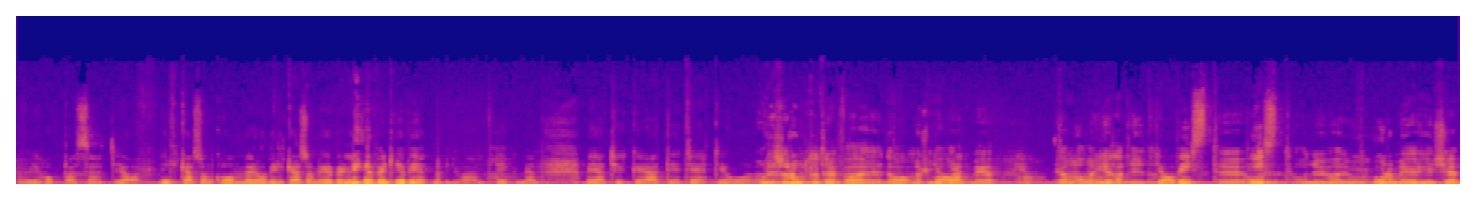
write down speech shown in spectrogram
får vi hoppas att, ja, vilka som kommer och vilka som överlever det vet man ju aldrig. Men, men jag tycker att det är 30 år. Och det är så roligt att träffa eh, damer som Ja. har varit med Ja. ja, hela tiden. Ja, visst. Eh, och, visst. och nu går de med käpp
